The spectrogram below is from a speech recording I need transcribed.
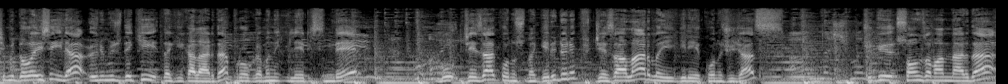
Şimdi dolayısıyla önümüzdeki dakikalarda programın ilerisinde bu ceza konusuna geri dönüp cezalarla ilgili konuşacağız. anlaşmalı Çünkü son zamanlarda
